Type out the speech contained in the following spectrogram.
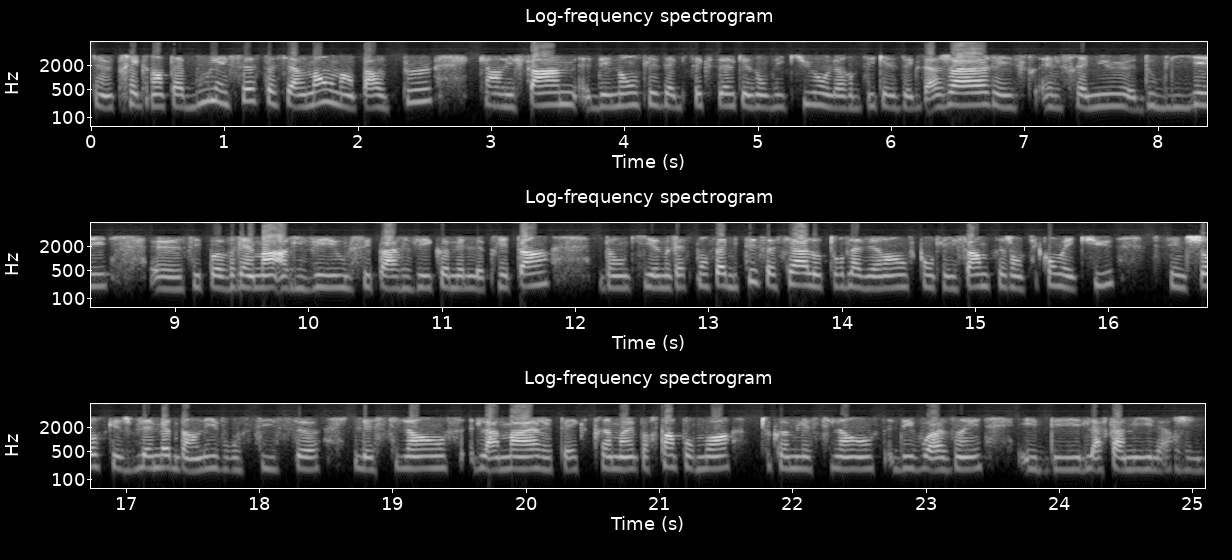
c'est un très grand tabou. L'inceste socialement, on en parle peu. Quand les femmes dénoncent les abus sexuels qu'elles ont vécus, on leur dit qu'elles exagèrent et elles feraient mieux d'oublier. Euh, c'est pas vraiment arrivé ou c'est pas arrivé comme elles le prétendent. Donc il y a une responsabilité sociale autour de la violence contre les femmes. Ça, j'en suis convaincue. C'est une chose que je voulais mettre dans le livre aussi. Ça, le silence de la mère était extrêmement important pour moi, tout comme le silence des voisins et de la famille élargie.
